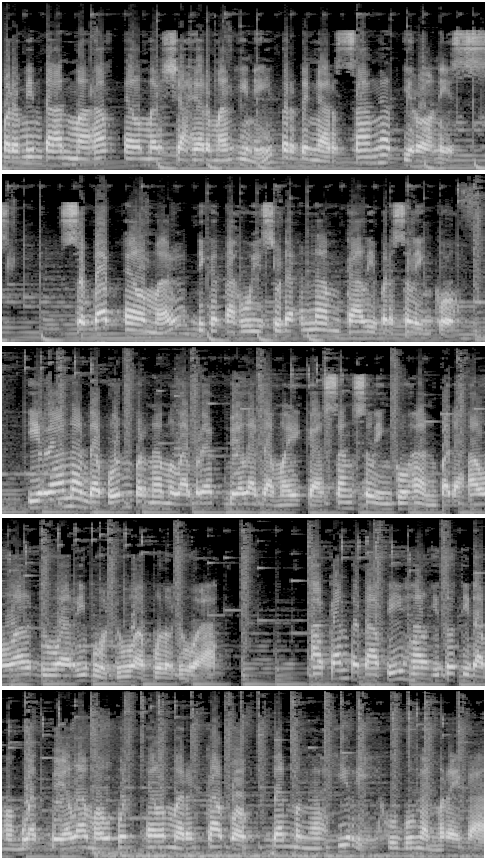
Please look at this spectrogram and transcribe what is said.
Permintaan maaf Elmer Syaherman ini terdengar sangat ironis. Sebab Elmer diketahui sudah enam kali berselingkuh. Irananda pun pernah melabrak Bella Damaika sang selingkuhan pada awal 2022. Akan tetapi hal itu tidak membuat Bella maupun Elmer kapok dan mengakhiri hubungan mereka.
